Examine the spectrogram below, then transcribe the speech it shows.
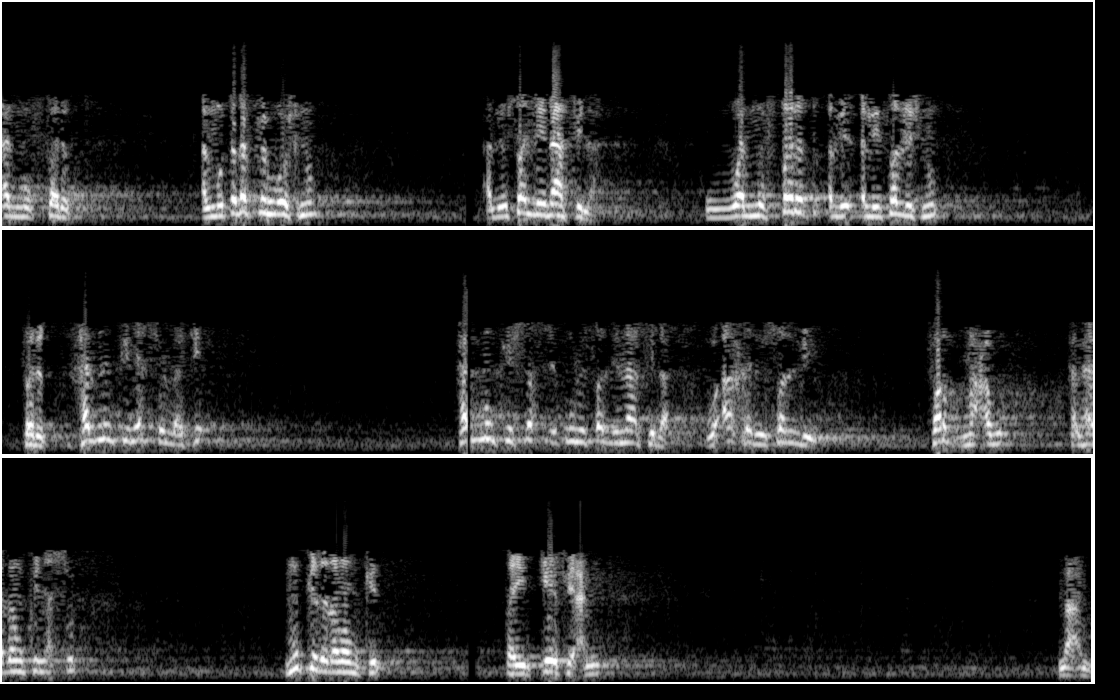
المفترض. المتنفل هو شنو؟ اللي يصلي نافلة. والمفترض اللي يصلي شنو؟ فرض. هل ممكن يحصل لكن هل ممكن شخص يكون يصلي نافلة وآخر يصلي فرض معه؟ هل هذا ممكن يحصل؟ ممكن ولا ممكن؟ طيب كيف يعني؟ نعم.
